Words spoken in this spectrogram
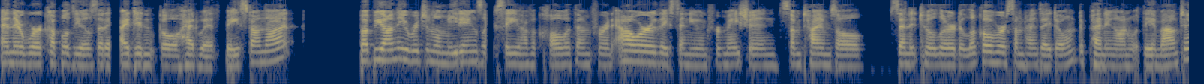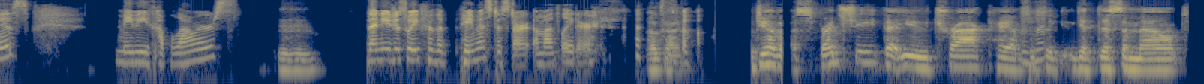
And there were a couple deals that I didn't go ahead with based on that. But beyond the original meetings, like say you have a call with them for an hour, they send you information. Sometimes I'll send it to a lawyer to look over, sometimes I don't, depending on what the amount is. Maybe a couple hours. hmm Then you just wait for the payments to start a month later. Okay. Do you have a spreadsheet that you track? Hey, I'm supposed mm-hmm. to get this amount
